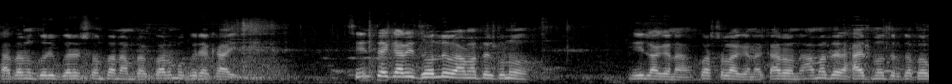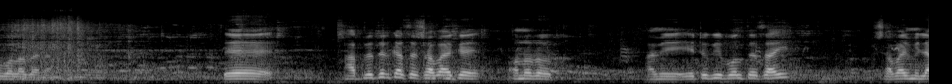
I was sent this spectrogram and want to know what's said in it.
সাধারণ গরিব ঘরের সন্তান, আমরা কর্ম করে খাই। ছিনতাইকারী ধরলেও আমাদের কোনো ই লাগে না, কষ্ট লাগে না, কারণ আমাদের হায়াত মতের কথাও বলা যায় না। তে আপনাদের কাছে সবাইকে অনুরোধ, আমি এটুকুই বলতে চাই, সবাই মিলে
